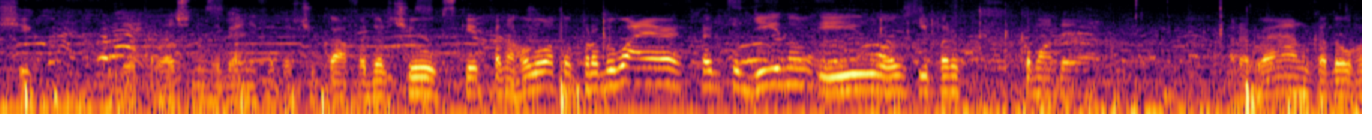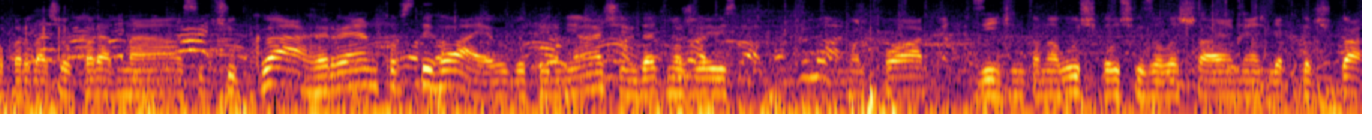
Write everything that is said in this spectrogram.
Кущик йде передача на забігання Федорчука. Федорчук скидка на голоту пробиває Хентудіну і голкіпер команди. Ревенко, довга передача вперед на Осіпчука. Геренко встигає вибити м'яч і дати можливість Мольфар. Зінченко на Лущика. Лущик залишає м'яч для Федорчука.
